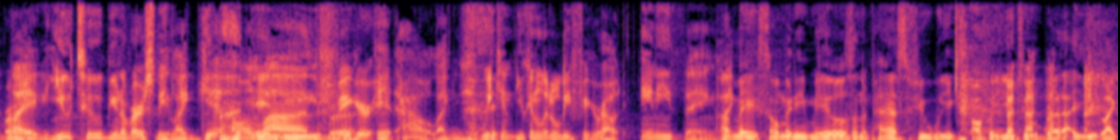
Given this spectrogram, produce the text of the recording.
Bro. Like YouTube University, like get online, Indeed, figure it out. Like we can, you can literally figure out anything. I've made so many meals in the past few weeks off of YouTube, bro. I, like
